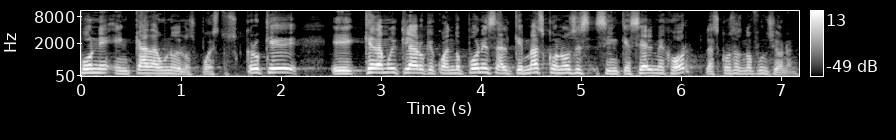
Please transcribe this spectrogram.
pone en cada uno de los puestos. Creo que eh, queda muy claro que cuando pones al que más conoces sin que sea el mejor, las cosas no funcionan.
